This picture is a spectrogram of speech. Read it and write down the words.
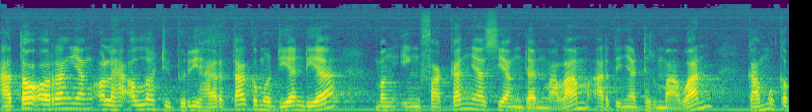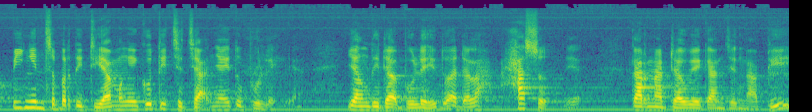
atau orang yang oleh Allah diberi harta kemudian dia menginfakannya siang dan malam artinya dermawan kamu kepingin seperti dia mengikuti jejaknya itu boleh yang tidak boleh itu adalah hasud ya. Karena dawe Kanjeng Nabi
